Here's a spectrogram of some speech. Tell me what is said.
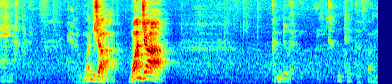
man. Had one job. One job. Couldn't do it. Couldn't take the thumbnail.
